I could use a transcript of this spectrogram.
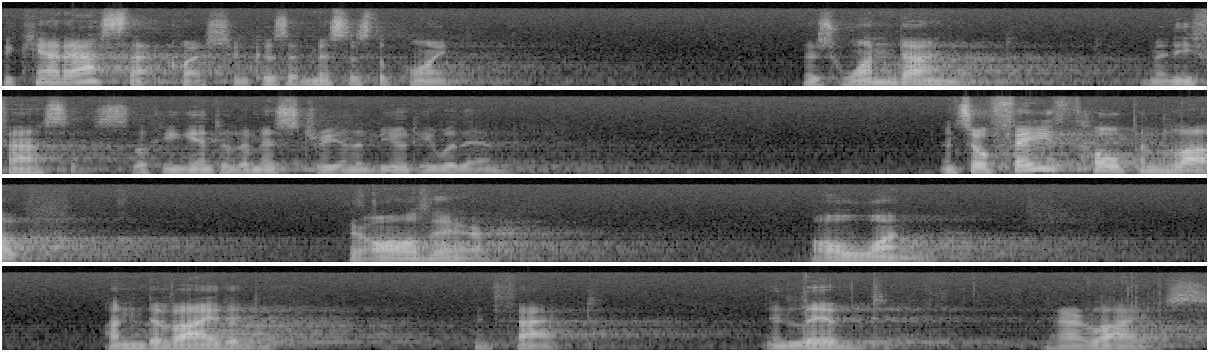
You can't ask that question because it misses the point. There's one diamond, many facets, looking into the mystery and the beauty within. And so faith, hope, and love, they're all there, all one, undivided, in fact, and lived in our lives.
